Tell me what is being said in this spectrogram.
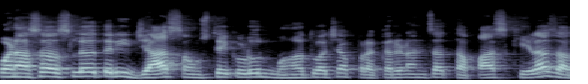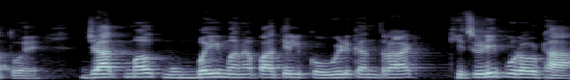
पण असं असलं तरी ज्या संस्थेकडून महत्त्वाच्या प्रकरणांचा तपास केला जातोय ज्यात मग मुंबई मनपातील कोविड कंत्राट खिचडी पुरवठा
